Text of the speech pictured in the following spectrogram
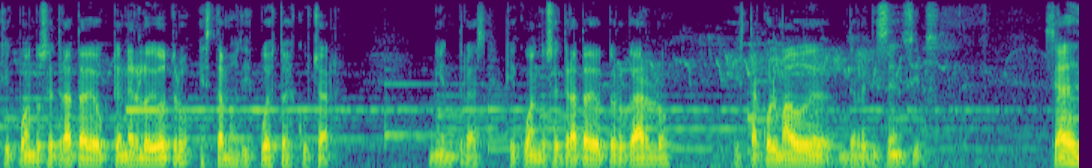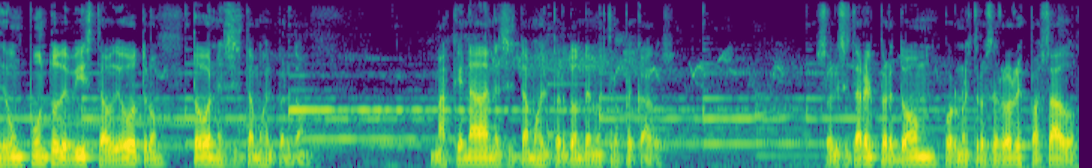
que cuando se trata de obtenerlo de otro estamos dispuestos a escuchar, mientras que cuando se trata de otorgarlo está colmado de, reticencias. Sea desde un punto de vista o de otro, todos necesitamos el perdón. Más que nada necesitamos el perdón de nuestros pecados. Solicitar el perdón por nuestros errores pasados,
